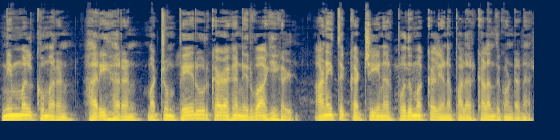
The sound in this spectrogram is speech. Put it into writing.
நிம்மல் குமரன் ஹரிஹரன் மற்றும் பேரூர் கழக நிர்வாகிகள் அனைத்துக் கட்சியினர் பொதுமக்கள் என பலர் கலந்து கொண்டனர்.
